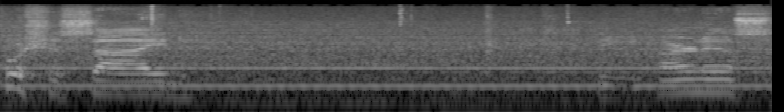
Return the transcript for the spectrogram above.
push aside the harness a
